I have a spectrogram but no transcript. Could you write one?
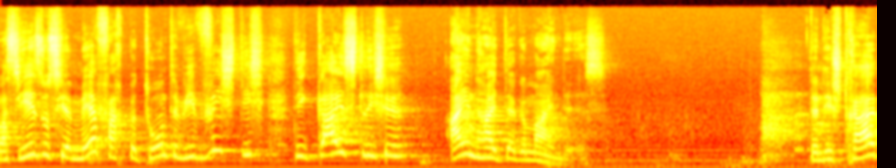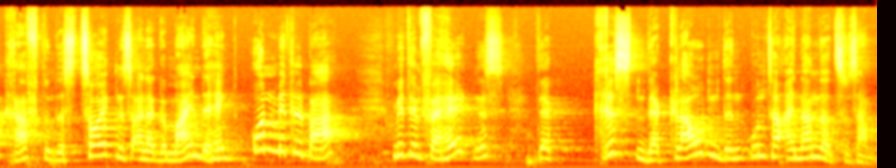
was Jesus hier mehrfach betonte, wie wichtig die geistliche Einheit der Gemeinde ist. Denn die Strahlkraft und das Zeugnis einer Gemeinde hängt unmittelbar mit dem Verhältnis der Christen, der Glaubenden untereinander zusammen.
